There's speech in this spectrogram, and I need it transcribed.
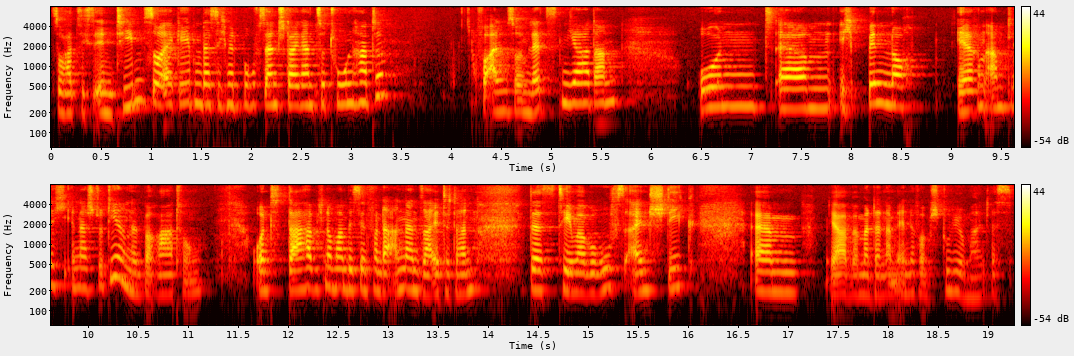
so hat sich im Team so ergeben, dass ich mit Berufseinsteigern zu tun hatte, vor allem so im letzten Jahr dann. Und ähm, ich bin noch ehrenamtlich in der Studierendenberatung. Und da habe ich noch mal ein bisschen von der anderen Seite dann das Thema Berufseinstieg, ähm, ja, wenn man dann am Ende vom Studium halt ist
